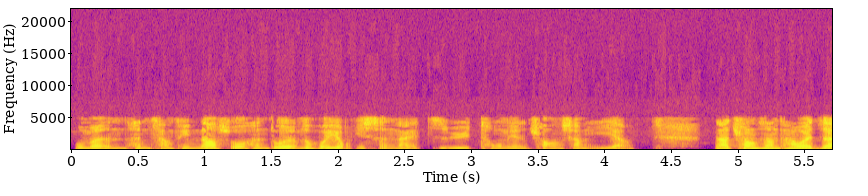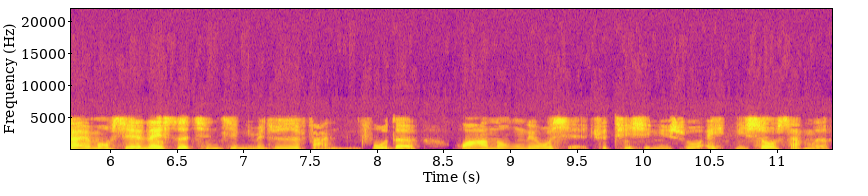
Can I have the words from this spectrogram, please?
我们很常听到说，很多人都会用一生来治愈童年创伤一样。那创伤它会在某些类似的情境里面，就是反复的化脓流血，去提醒你说，哎，你受伤了。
